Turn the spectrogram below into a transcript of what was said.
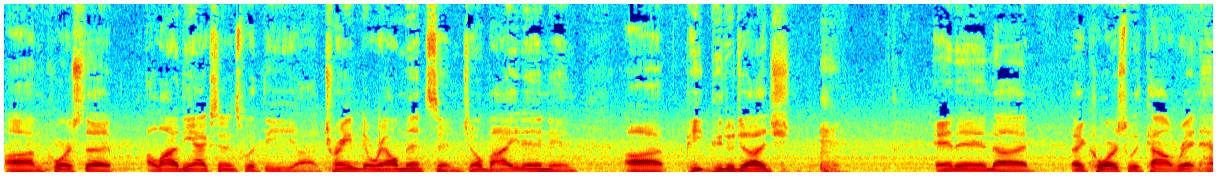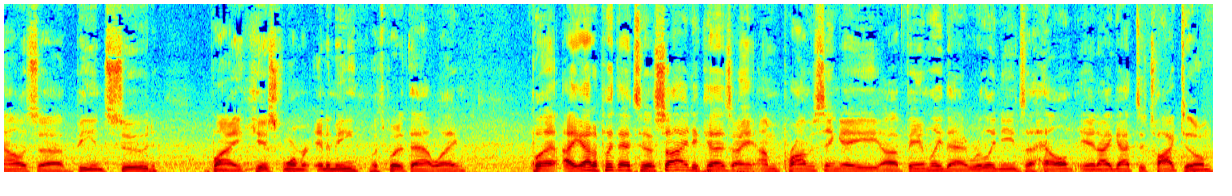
Um, of course, the a lot of the accidents with the uh, train derailments and Joe Biden and Pete Buttigieg, and then of course, with Kyle Rittenhouse uh, being sued by his former enemy, let's put it that way. But I got to put that to the side because I, am promising a uh, family that really needs a help, and I got to talk to them.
